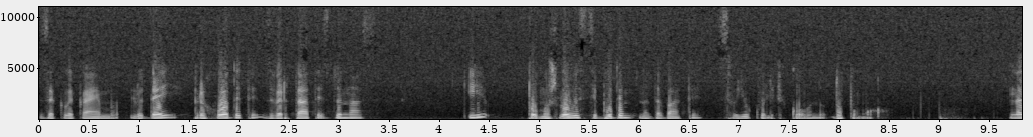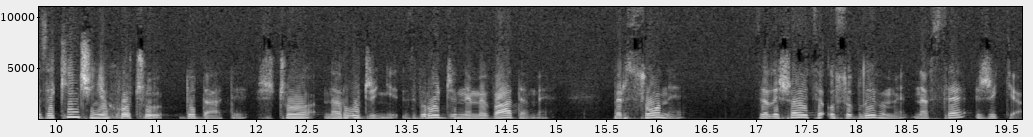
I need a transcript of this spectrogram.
закликаємо людей приходити, звертатись до нас і по можливості будемо надавати свою кваліфіковану допомогу. На закінчення хочу додати, що народжені з вродженими вадами персони залишаються особливими на все життя.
